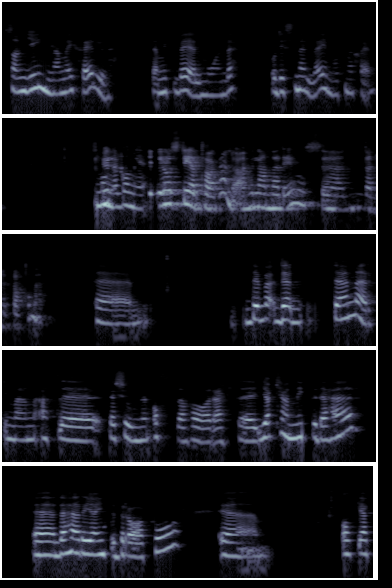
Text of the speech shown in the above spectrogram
som gynnar mig själv, där mitt välmående och det snälla är mot mig själv. Många Hur gånger... Är det hos deltagaren då? Hur landar det hos eh, den du pratar med? Eh, det, det, där märker man att eh, personen ofta har att jag kan inte det här, det här är jag inte bra på. Och att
